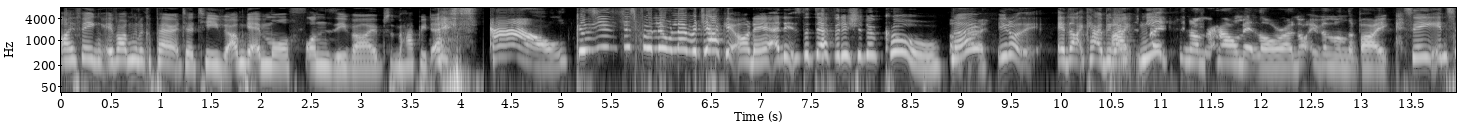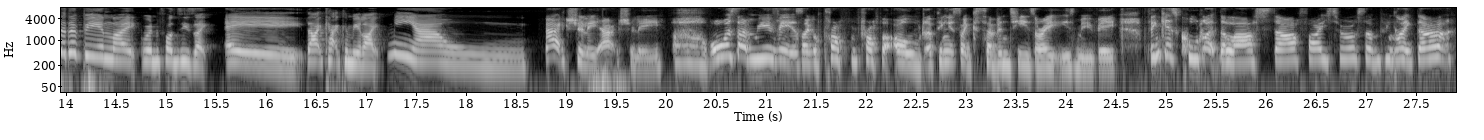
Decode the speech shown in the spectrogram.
I think if I'm going to compare it to a TV, I'm getting more Fonzie vibes from Happy Days. How? Because you just put a little leather jacket on it and it's the definition of cool. No? You know, that cat would be like, I'm me. on the helmet, Laura, not even on the bike. See, instead of being like when Fonzie's like, hey, that cat can be like, meow. Actually, actually, oh, what was that movie? It's like a proper, proper old. I think it's like seventies or eighties movie. I think it's called like The Last Starfighter or something like that.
